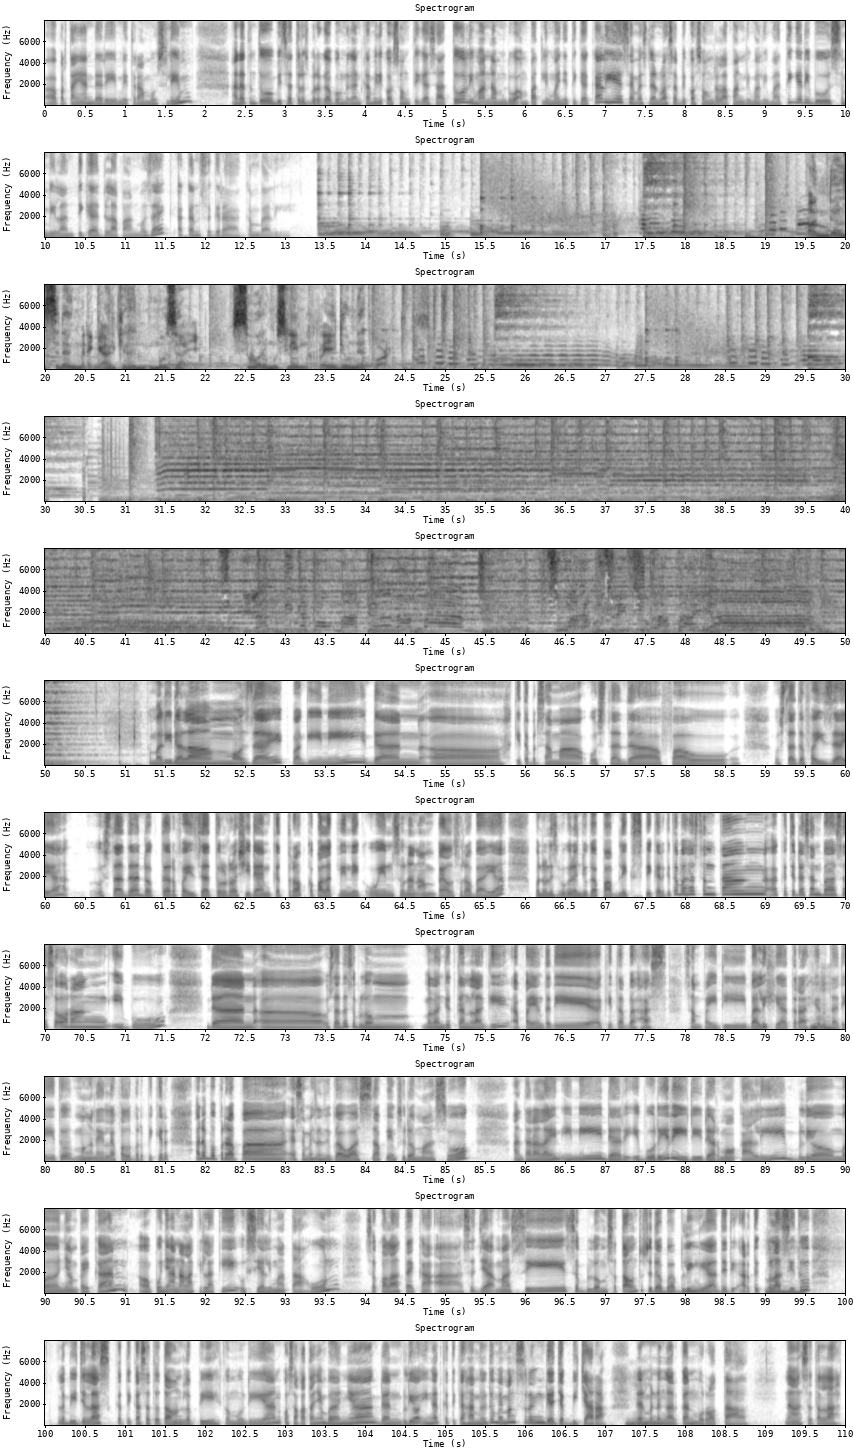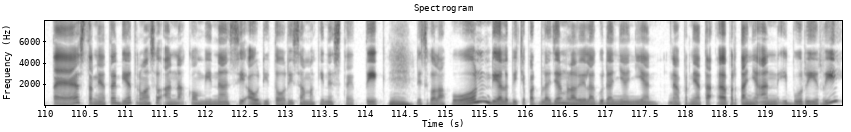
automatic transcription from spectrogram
uh, pertanyaan dari mitra muslim. Anda tentu bisa terus bergabung dengan kami di 031 56245-nya 3 kali, SMS dan WhatsApp di 0855 3000 Mozaik akan segera kembali. Anda sedang mendengarkan Mozaik, Suara Muslim Radio Network. Kembali dalam mozaik pagi ini dan uh, kita bersama Ustazah Fau Ustazah Faiza ya Ustazah Dr. Faizatul Roshida M. Ketrop, Kepala Klinik UIN Sunan Ampel, Surabaya, penulis buku dan juga public speaker. Kita bahas tentang uh, kecerdasan bahasa seorang ibu dan uh, Ustazah sebelum melanjutkan lagi apa yang tadi kita bahas sampai di balik ya terakhir hmm. tadi itu mengenai level berpikir, ada beberapa SMS dan juga WhatsApp yang sudah masuk. Antara lain ini dari Ibu Riri di Darmo Kali. Beliau menyampaikan uh, punya anak laki-laki usia lima tahun, sekolah TKA. Sejak masih sebelum setahun itu sudah babbling ya. Jadi artikulasi itu hmm. lebih jelas ketika satu tahun lebih. Kemudian kosakatanya banyak dan beliau ingat ketika hamil itu memang sering diajak bicara hmm. dan mendengarkan murotal. Nah, setelah tes ternyata dia termasuk anak kombinasi auditori sama kinestetik. Hmm. Di sekolah pun dia lebih cepat belajar melalui lagu dan nyanyian. Nah, pernyataan uh, pertanyaan Ibu Riri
